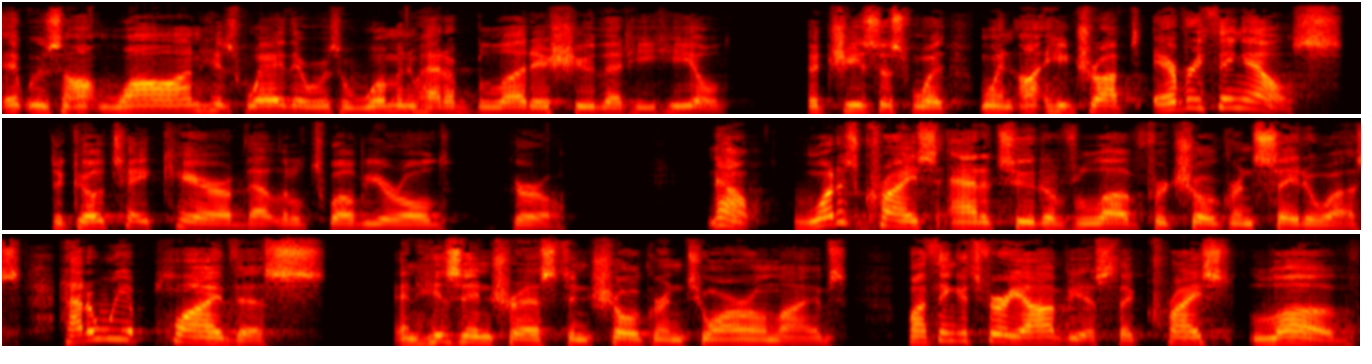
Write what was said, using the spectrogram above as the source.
it was on, while on his way, there was a woman who had a blood issue that he healed that Jesus was, when he dropped everything else to go take care of that little 12 year old girl. Now, what does Christ's attitude of love for children say to us? How do we apply this and his interest in children to our own lives? Well, I think it's very obvious that Christ's love,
